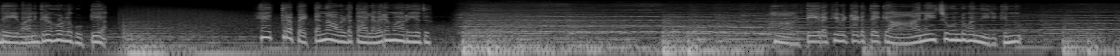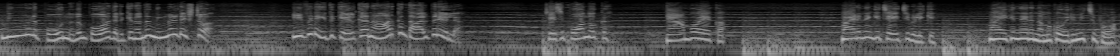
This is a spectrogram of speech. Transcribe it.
ദൈവാനുഗ്രഹമുള്ള കുട്ടിയാ. എത്ര പെട്ടെന്ന് അവളുടെ തലവര മാറിയത്. ആട്ടിയിറക്കി വിട്ടിടത്തേക്ക് ആനയിച്ചു കൊണ്ടുവന്നിരിക്കുന്നു. നിങ്ങൾ പോകുന്നതും പോവാതിരിക്കുന്നതും നിങ്ങളുടെ ഇഷ്ടമാ ഇവിടെ ഇത് കേൾക്കാൻ ആർക്കും താല്പര്യമില്ല. ചേച്ചി പോവാൻ നോക്ക്. ഞാൻ പോയേക്കാം. വരുന്നെങ്കിൽ ചേച്ചി വിളിക്ക്. വൈകുന്നേരം നമുക്ക് ഒരുമിച്ച് പോവാം.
